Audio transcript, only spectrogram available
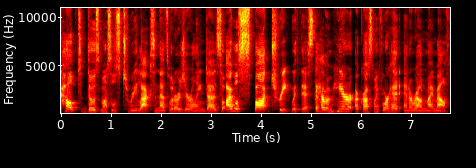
helped those muscles to relax and that's what Argireline does. So I will spot treat with this. I have them here across my forehead and around my mouth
